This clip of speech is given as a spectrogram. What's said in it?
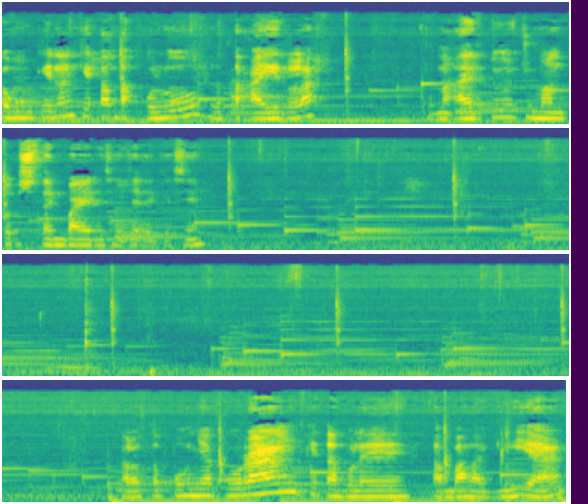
kemungkinan kita tak perlu letak air lah. Karena air itu cuma untuk standby saja ya guys ya kalau tepungnya kurang kita boleh tambah lagi ya.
